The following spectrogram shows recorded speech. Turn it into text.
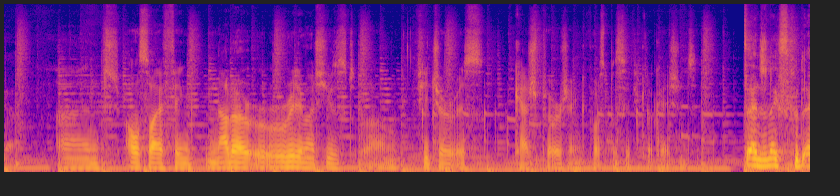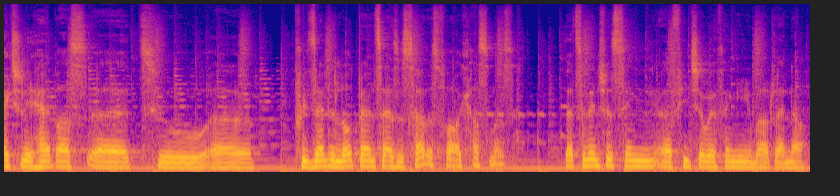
Yeah. And also I think another really much used um, feature is cache purging for specific locations. Nginx could actually help us uh, to uh, present a load balancer as a service for our customers. That's an interesting uh, feature we're thinking about right now.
